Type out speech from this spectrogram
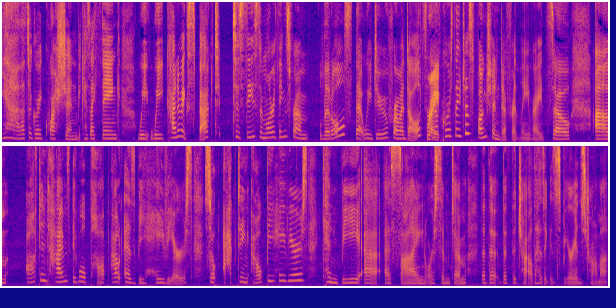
Yeah, that's a great question because I think we we kind of expect to see similar things from littles that we do from adults. Right. And of course, they just function differently, right? So, um, oftentimes it will pop out as behaviors. So, acting out behaviors can be a, a sign or symptom that the, that the child has experienced trauma.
